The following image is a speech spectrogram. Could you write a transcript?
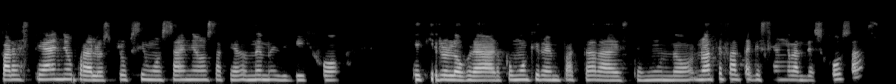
para este año, para los próximos años, hacia dónde me dirijo, qué quiero lograr, cómo quiero impactar a este mundo. No hace falta que sean grandes cosas,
